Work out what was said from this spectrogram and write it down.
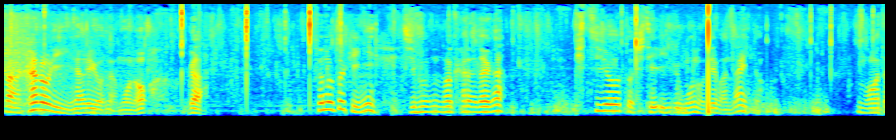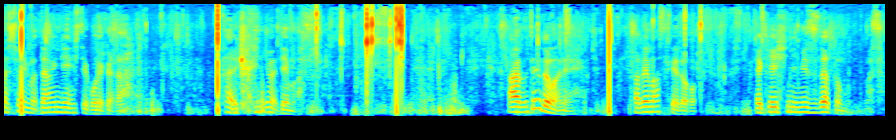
まあ、カロリーになるようなものがその時に自分の体が必要としているものではないと。もう私は今断言してこれから大会には出ます。ある程度はね食べますけど焼け石に水だと思ってます。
